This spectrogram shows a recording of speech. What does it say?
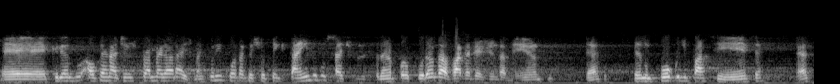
é, criando alternativas para melhorar isso. Mas, por enquanto, a pessoa tem que estar indo no site do Detran, procurando a vaga de agendamento, certo? tendo um pouco de paciência. Certo?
